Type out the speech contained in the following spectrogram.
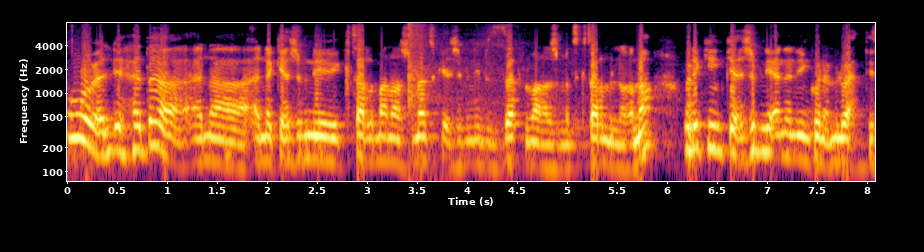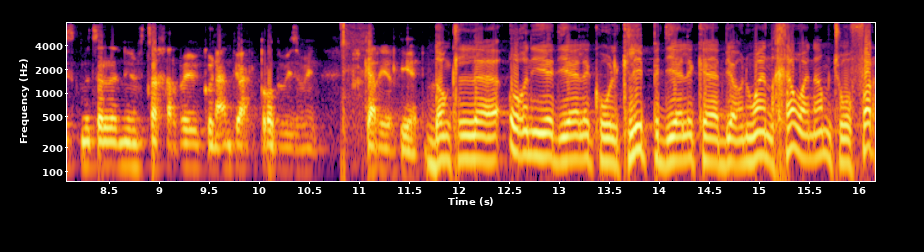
وعلي هذا أنا أنا كيعجبني أكثر ال management كيعجبني بزاف ال management أكثر من الغناء. ولكن كيعجبني أنني نكون نعمل واحد disque مثلا نفتخر به يكون عندي واحد ال produit زوين. ال carrière ديالي donc الاغنيه ديالك والكليب ديالك بعنوان خونه متوفر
